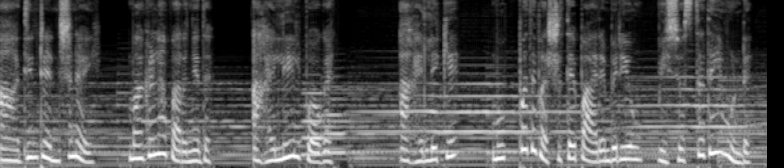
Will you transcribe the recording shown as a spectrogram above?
ആദ്യം ടെൻഷനായി. മകളാ പറഞ്ഞത് അഹല്യയിൽ പോകാൻ. അഹല്യയ്ക്ക് മുപ്പത് വർഷത്തെ പാരമ്പര്യവും വിശ്വസ്തതയുമുണ്ട്.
